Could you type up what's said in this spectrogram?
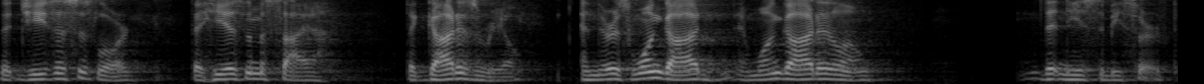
that Jesus is Lord, that He is the Messiah, that God is real, and there is one God and one God alone that needs to be served.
